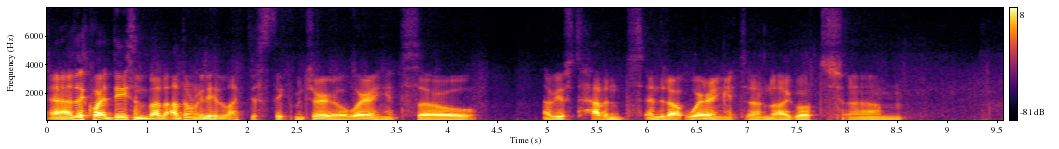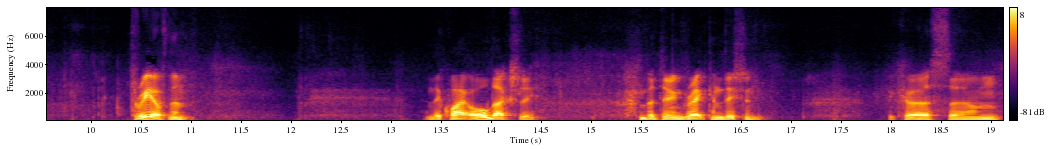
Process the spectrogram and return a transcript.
Uh, they're quite decent, but I don't really like this thick material wearing it, so I just haven't ended up wearing it, and I got um, three of them. And they're quite old actually, but they're in great condition because um,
